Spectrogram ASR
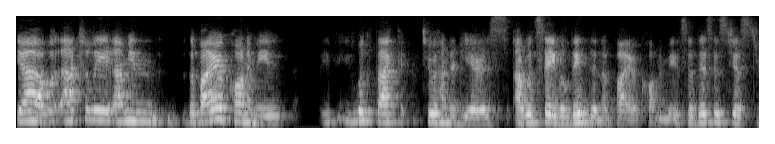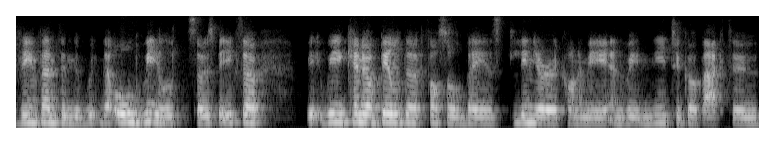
Yeah, well, actually, I mean, the bioeconomy, if you look back 200 years, I would say we lived in a bioeconomy. So this is just reinventing the, the old wheel, so to speak. So we, kind of build a fossil-based linear economy, and we need to go back to,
